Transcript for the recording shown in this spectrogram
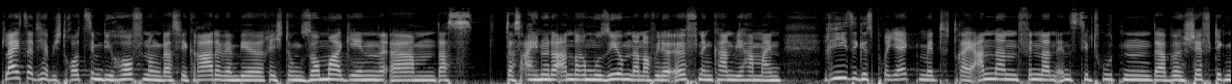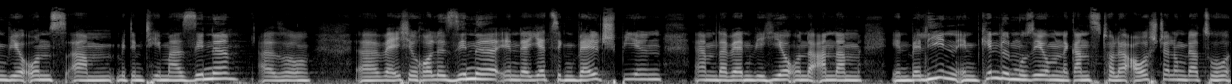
Gleichzeitig habe ich trotzdem die Hoffnung, dass wir gerade, wenn wir Richtung Sommer gehen, ähm, dass das ein oder andere Museum dann auch wieder öffnen kann. Wir haben ein riesiges Projekt mit drei anderen Finnland-Instituten. Da beschäftigen wir uns ähm, mit dem Thema Sinne, also äh, welche Rolle Sinne in der jetzigen Welt spielen. Ähm, da werden wir hier unter anderem in Berlin im Kindle-Museum eine ganz tolle Ausstellung dazu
